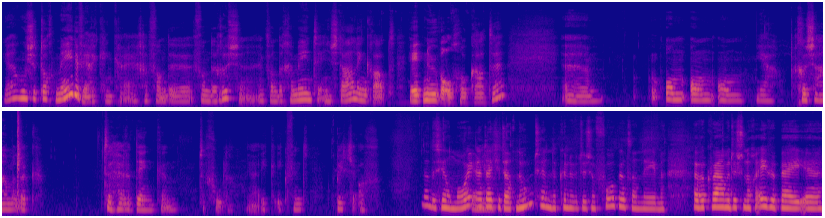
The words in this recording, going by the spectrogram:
Ja, hoe ze toch medewerking krijgen van de, van de Russen en van de gemeente in Stalingrad, heet nu Volgograd, hè? Ehm, om, om, om ja, gezamenlijk te herdenken, te voelen. Ja, ik, ik vind het een beetje af. Dat is heel mooi eh, Ja. dat je dat noemt. En daar kunnen we dus een voorbeeld aan nemen. En we kwamen dus nog even bij eh,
